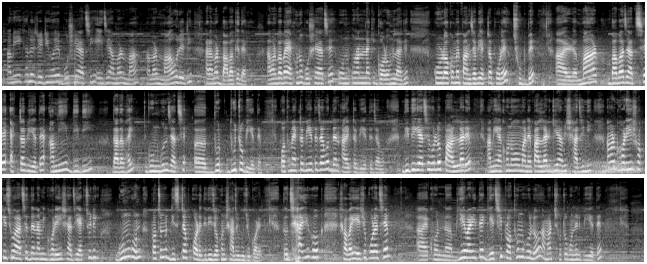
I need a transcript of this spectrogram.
আমি এখানে রেডি হয়ে বসে আছি। এই যে আমার মা আমার মাও রেডি। আর আমার বাবাকে দেখো। আমার বাবা এখনও বসে আছে। ওন- ওনার নাকি গরম লাগে। কোনো রকমে পাঞ্জাবি একটা পরে ছুটবে। আর মার বাবা যাচ্ছে একটা বিয়েতে, আমি, দিদি দাদা ভাই গুনগুন যাচ্ছে দুটো বিয়েতে। প্রথমে একটা বিয়েতে যাব, দেন আরেকটা বিয়েতে যাব। দিদি গেছে হলো পার্লারে। আমি এখনও মানে পার্লার গিয়ে আমি সাজিনি। আমার ঘরেই সব কিছু আছে, দেন আমি ঘরেই সাজি। অ্যাকচুয়ালি গুনগুন প্রচণ্ড ডিস্টার্ব করে দিদি যখন সাজুগুজু করে। তো যাই হোক, সবাই এসে পড়েছে। এখন বিয়ে বাড়িতে গেছি। প্রথম হলো আমার ছোট বোনের বিয়েতে।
